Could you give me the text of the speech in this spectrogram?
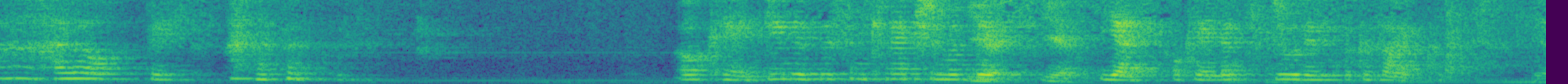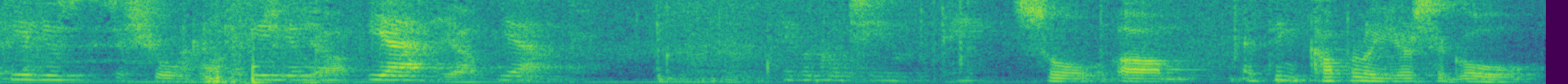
Ah, hello, please. okay, Dean, is this in connection with Yes, this? yes. Yes, okay, let's do this because I Yeah, feel you. it's, it's a short one. feel you. Yeah. Yeah, Yeah. yeah. It will go to you. Okay. So um, I think a couple of years ago,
